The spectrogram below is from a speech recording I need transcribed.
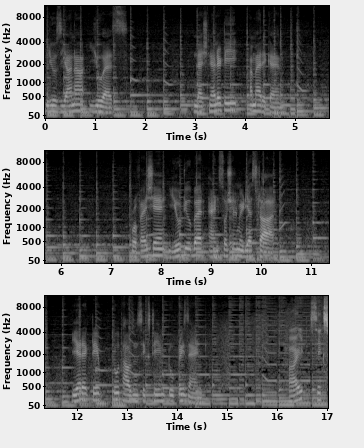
Louisiana, US. Nationality American. Profession YouTuber and social media star. Year active 2016 to present. Height 6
